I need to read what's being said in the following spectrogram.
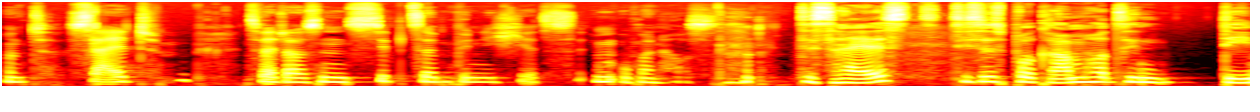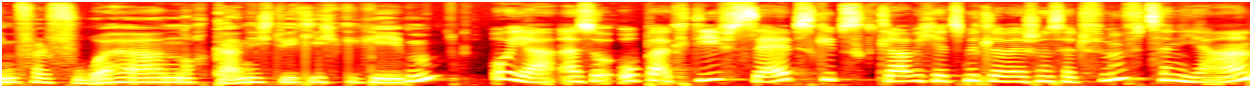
Und seit 2017 bin ich jetzt im Opernhaus. Das heißt, dieses Programm hat in dem Fall vorher noch gar nicht wirklich gegeben? Oh ja, also Oper Aktiv selbst gibt es, glaube ich, jetzt mittlerweile schon seit 15 Jahren.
